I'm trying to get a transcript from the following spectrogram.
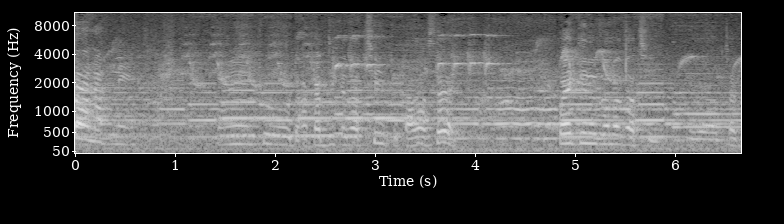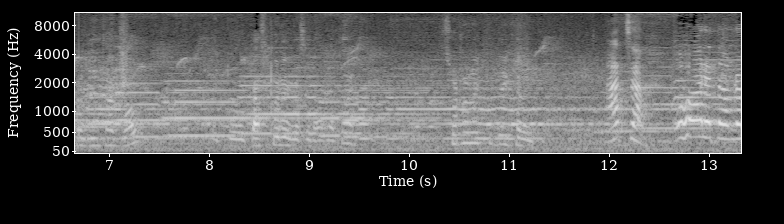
যান আপনি? একটু যাচ্ছি যাচ্ছি। কাজ করে গেছে ছোট একটু দেখে আচ্ছা ওরে তো আমরা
